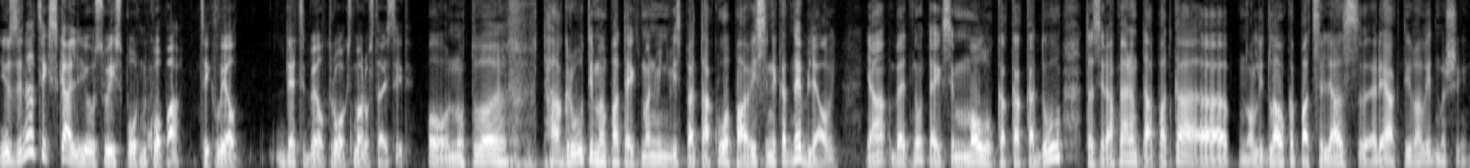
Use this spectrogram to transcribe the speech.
Jūs zināt, cik skaļi jūs visu putnu kopā, cik lielu decibelu troksni var uztaisīt? O, nu to tā grūti man pateikt. Man viņi vispār tā kopā visi nekad nebļauj. Ja, bet, nu, teiksim, moluka kakadu, tas ir apmēram tāpat kā uh, no lidlauka paceļās reaktīvā lidmašīna.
